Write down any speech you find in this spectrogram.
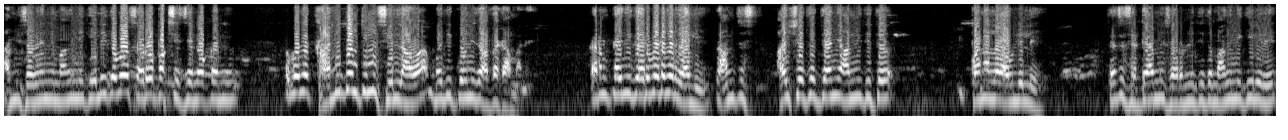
आम्ही सगळ्यांनी मागणी केली की बा सर्व पक्षाच्या लोकांनी म्हणजे खाली पण तुम्ही सील लावा मध्ये कोणी जाता कामा नाही कारण काही गडबड जर झाली तर आमचं आयुष्यात त्यांनी आम्ही तिथं पणाला लावलेले त्याच्यासाठी आम्ही सर्वांनी तिथं मागणी केलेली आहे.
